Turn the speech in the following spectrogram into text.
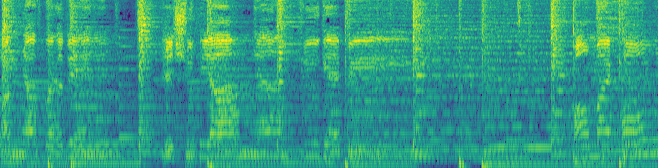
Wanya Pagadim Yeşu Piyamnya Jugebi On my home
